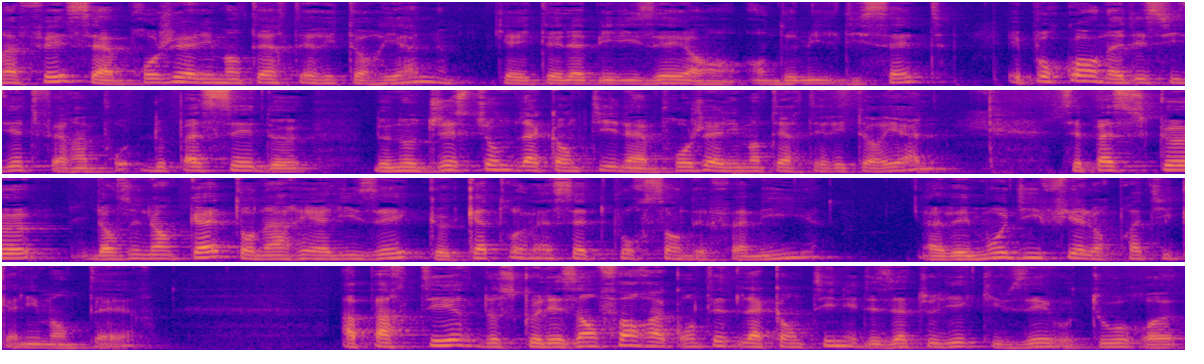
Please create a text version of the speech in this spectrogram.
a fait, c'est un projet alimentaire territorial qui a été labellisé en, en 2017 et pourquoi on a décidé de, faire de passer de, notre gestion de la cantine à un projet alimentaire territorial? C'est parce que dans une enquête, on a réalisé que 87% des familles avaient modifié leurs pratiques alimentaires à partir de ce que les enfants racontaient de la cantine et des ateliers qu'ils faisaient autour euh,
